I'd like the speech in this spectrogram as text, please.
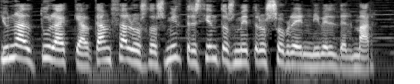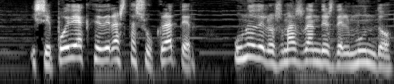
y una altura que alcanza los 2.300 metros sobre el nivel del mar. Y se puede acceder hasta su cráter, uno de los más grandes del mundo,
